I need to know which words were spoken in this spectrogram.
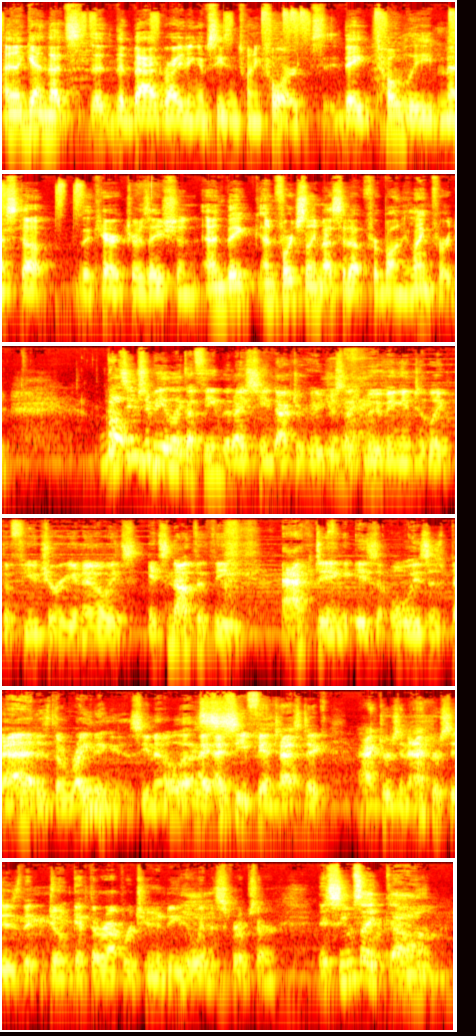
And again, that's the, the bad writing of season 24. They totally messed up the characterization, and they unfortunately messed it up for Bonnie Langford. That seems to be like a theme that I see in Doctor Who, just like moving into like the future. You know, it's it's not that the acting is always as bad as the writing is. You know, I, I see fantastic actors and actresses that don't get their opportunity the way the scripts are. It seems like um,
